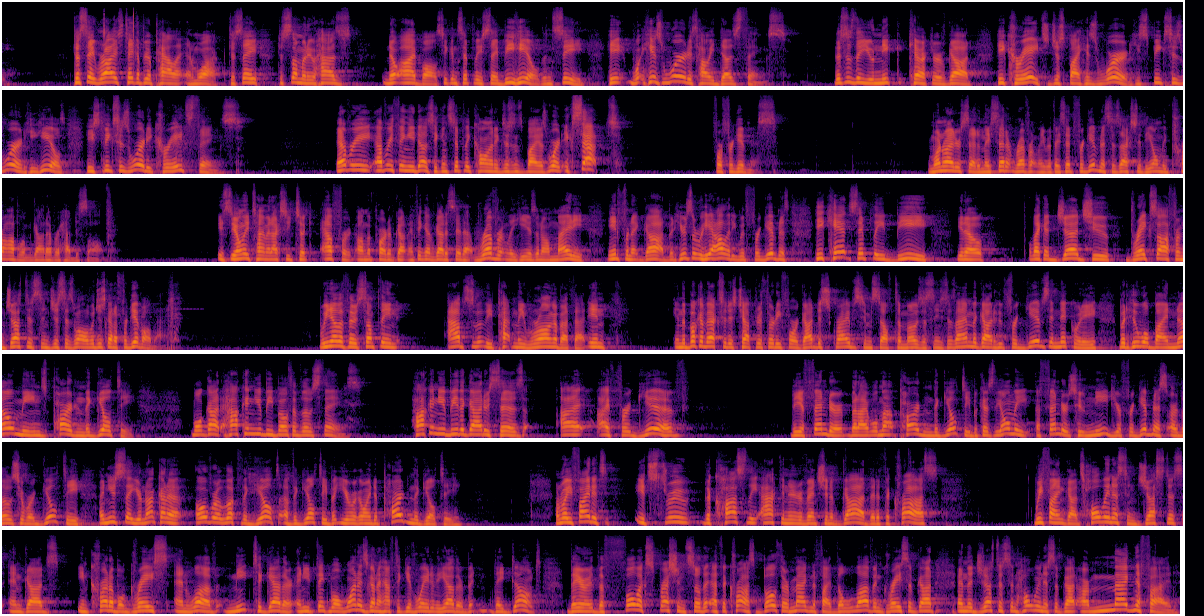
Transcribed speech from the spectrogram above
To say, rise, take up your pallet and walk. To say to someone who has no eyeballs. He can simply say, Be healed and see. He, his word is how he does things. This is the unique character of God. He creates just by his word. He speaks his word, he heals. He speaks his word, he creates things. Every, everything he does, he can simply call into existence by his word, except for forgiveness. And one writer said, and they said it reverently, but they said forgiveness is actually the only problem God ever had to solve. It's the only time it actually took effort on the part of God. And I think I've got to say that reverently. He is an almighty, infinite God. But here's the reality with forgiveness He can't simply be, you know, like a judge who breaks off from justice and just says, well, we're just going to forgive all that. We know that there's something absolutely patently wrong about that. In, in the book of Exodus, chapter 34, God describes himself to Moses and he says, I am the God who forgives iniquity, but who will by no means pardon the guilty. Well, God, how can you be both of those things? How can you be the God who says, I, I forgive the offender, but I will not pardon the guilty because the only offenders who need your forgiveness are those who are guilty. And you say you're not going to overlook the guilt of the guilty, but you are going to pardon the guilty. And when you find it's, it's through the costly act and intervention of God that at the cross, we find God's holiness and justice and God's incredible grace and love meet together. And you'd think, well, one is going to have to give way to the other, but they don't. They are the full expression so that at the cross, both are magnified. The love and grace of God and the justice and holiness of God are magnified.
